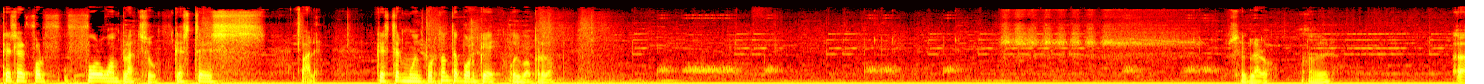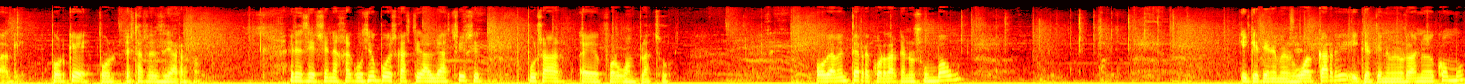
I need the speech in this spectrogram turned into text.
que es el 4-1 plus 2. Que este es. Vale. Que este es muy importante porque. Oigo, perdón. Sí, claro. A ver. Aquí. ¿Por qué? Por esta sencilla razón. Es decir, si en ejecución puedes castigar el dash si pulsas eh, for one plus two. Obviamente recordar que no es un bow y que tiene menos wall carry y que tiene menos daño de combo.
